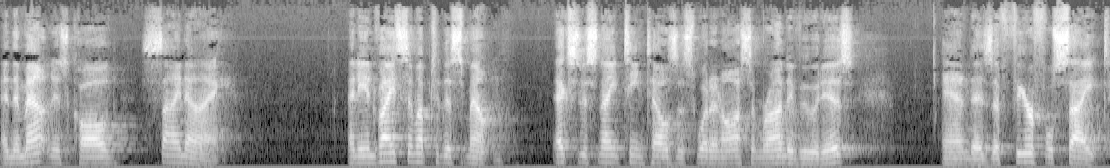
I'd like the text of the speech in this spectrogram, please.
And the mountain is called Sinai. And he invites them up to this mountain. Exodus 19 tells us what an awesome rendezvous it is, and as a fearful sight.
